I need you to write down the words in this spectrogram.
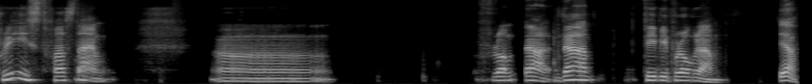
Priest first time. Uh, from uh, the TV program. yeah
